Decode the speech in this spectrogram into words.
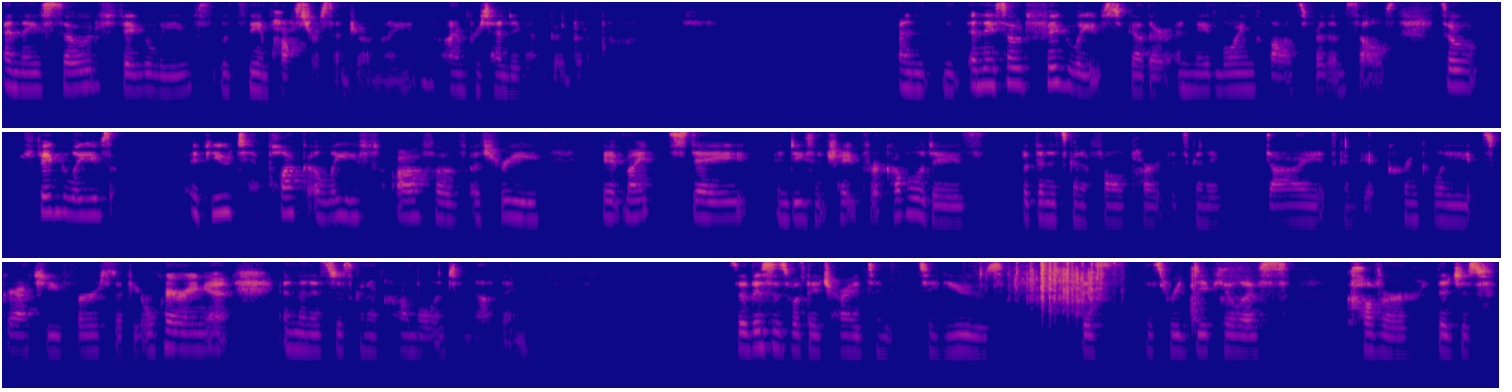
and they sewed fig leaves. It's the imposter syndrome, right? I'm pretending I'm good, but I'm not. And and they sewed fig leaves together and made loincloths for themselves. So fig leaves, if you t- pluck a leaf off of a tree, it might stay in decent shape for a couple of days, but then it's going to fall apart. It's going to die. It's going to get crinkly and scratchy first if you're wearing it, and then it's just going to crumble into nothing. So this is what they tried to, to use this this ridiculous cover that just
